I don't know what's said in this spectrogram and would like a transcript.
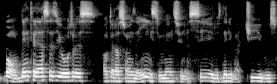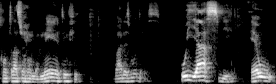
Bom, dentre essas e outras alterações aí, instrumentos financeiros, derivativos, contratos de arrendamento, enfim, várias mudanças. O IASB é o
